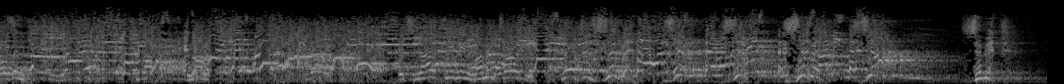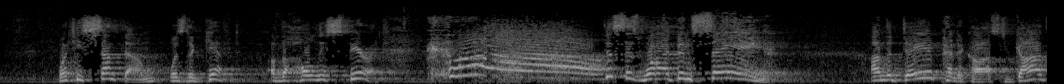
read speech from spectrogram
wasn't candy. No, no, no. It's not TV. Let me tell you. No, just zip it. Zip, zip, zip it. Zip, zip it. What he sent them was the gift of the Holy Spirit. Cool! This is what I've been saying. On the day of Pentecost, God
